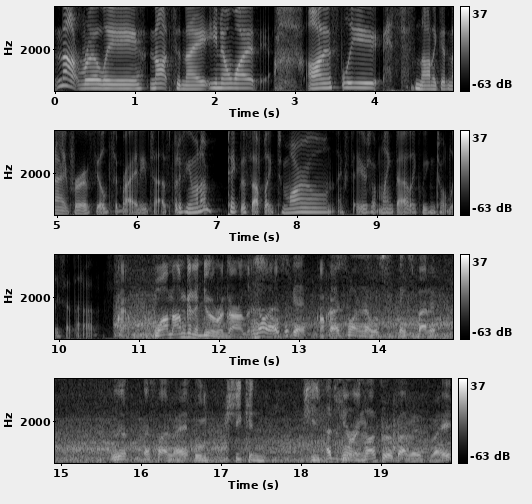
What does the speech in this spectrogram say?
Not really. Not tonight. You know what? Honestly, it's just not a good night for a field sobriety test. But if you want to pick this up like tomorrow, next day, or something like that, like we can totally set that up. Okay. Well, I'm, I'm gonna do it regardless. No, so- that's okay. Okay. I just want to know what she thinks about it. Is it? That's fine, right? Well, she can. She's I just want to talk to her about it, right?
